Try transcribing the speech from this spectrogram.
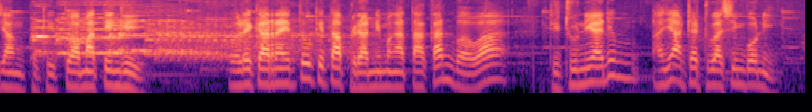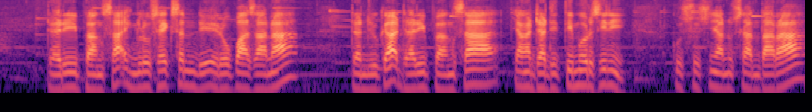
yang begitu amat tinggi. Oleh karena itu kita berani mengatakan bahwa di dunia ini hanya ada dua simfoni dari bangsa Anglo-Saxon di Eropa sana dan juga dari bangsa yang ada di timur sini khususnya Nusantara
